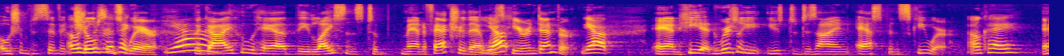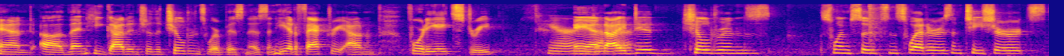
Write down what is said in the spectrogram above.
Ocean Pacific Ocean Children's Pacific. Wear. Yeah. The guy who had the license to manufacture that Yep. was here in Denver. Yep. And he had originally used to design Aspen ski wear. Okay. And uh, then he got into the children's wear business, and he had a factory out on 48th Street. Here. And I did children's swimsuits and sweaters and T-shirts.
